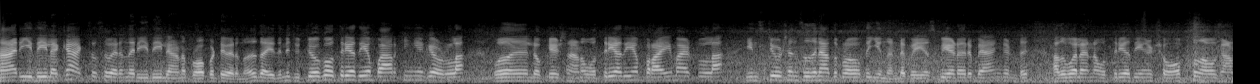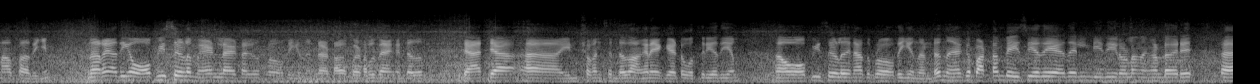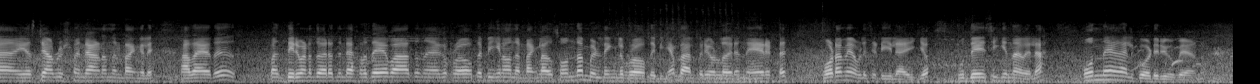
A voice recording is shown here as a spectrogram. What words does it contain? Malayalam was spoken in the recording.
ആ രീതിയിലൊക്കെ ആക്സസ് വരുന്ന രീതിയിലാണ് പ്രോപ്പർട്ടി വരുന്നത്. ഇതിന് ചുറ്റുമൊക്കെ ഒത്തിരിയധികം പാർക്കിംഗ് ഒക്കെ ഉള്ള ലൊക്കേഷനാണ് ഒത്തിരിയധികം പ്രൈമായിട്ടുള്ള ഇൻസ്റ്റിറ്റ്യൂഷൻസ് ഇതിനകത്ത് പ്രവർത്തിക്കുന്നുണ്ട്. ഇപ്പോൾ എസ് ഒരു ബാങ്ക് ഉണ്ട്. അതുപോലെ തന്നെ ഒത്തിരിയധികം ഷോപ്സ് നമുക്ക് കാണാൻ സാധിക്കും. നിറയെയധികം ഓഫീസുകൾ മേളിലായിട്ടൊക്കെ പ്രവർത്തിക്കുന്നുണ്ട് കേട്ടോ. ഫെഡറൽ ബാങ്കിന്റെതും ടാറ്റ ഇൻഷുറൻസിന്റെതും അങ്ങനെയൊക്കെ ആയിട്ട് ഒത്തിരിയധികം ഓഫീസുകൾ ഇതിനകത്ത് പ്രവർത്തിക്കുന്നുണ്ട്. നിങ്ങൾക്ക് പട്ടം ബേസ് ചെയ്ത് ഏതെങ്കിലും രീതിയിലുള്ള നിങ്ങളുടെ ഒരു എസ്റ്റാബ്ലിഷ്മെന്റ് ആണെന്നുണ്ടെങ്കിൽ അതായത് തിരുവനന്തപുരത്തിന്റെ ഹൃദയഭാഗത്ത് നിങ്ങൾക്ക് പ്രവർത്തിപ്പിക്കണമെന്നുണ്ടെങ്കിൽ അത് സ്വന്തം ബിൽഡിങ്ങിൽ പ്രവർത്തിപ്പിക്കാം. താല്പര്യമുള്ളവർ നേരിട്ട് ഉടമയെ വിളിച്ച് ഡീലായിരിക്കും. ഉദ്ദേശിക്കുന്ന വില ഒന്നേകാൽ കോടി രൂപയാണ്.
